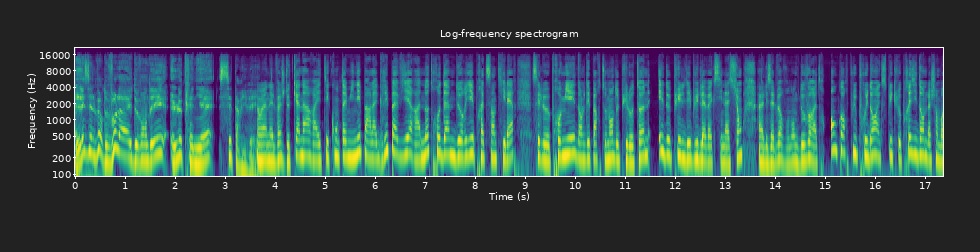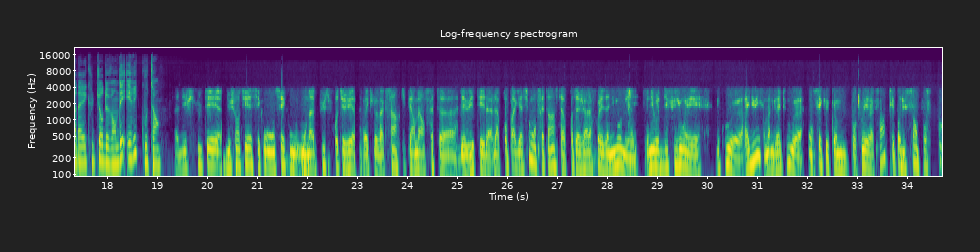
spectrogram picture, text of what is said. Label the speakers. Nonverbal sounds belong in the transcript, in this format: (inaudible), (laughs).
Speaker 1: Les éleveurs de volailles de Vendée le craignaient, c'est arrivé.
Speaker 2: un élevage de canards a été contaminé par la grippe aviaire à Notre-Dame-de-Riez près de Saint-Hilaire. C'est le premier dans le département depuis l'automne et depuis le début de la vaccination. Euh, les éleveurs vont donc devoir être encore plus prudents, explique le président de la Chambre d'agriculture de Vendée, Éric Coutan.
Speaker 3: La difficulté du chantier, c'est qu'on sait qu'on a pu se protéger avec le vaccin qui permet en fait euh, d'éviter la, propagation. En fait, hein. ça protège à la fois les animaux, mais le niveau de diffusion est du coup euh, réduit. Malgré tout, euh, on sait que comme pour tous les vaccins, c'est pas du 100%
